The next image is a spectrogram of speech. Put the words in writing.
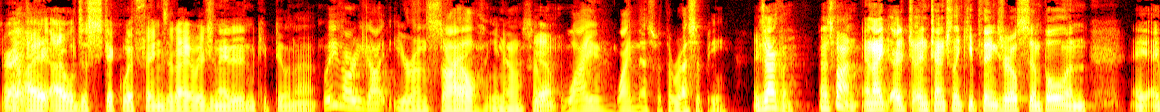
So Right. I, I will just stick with things that I originated and keep doing that. Well, you've already got your own style, you know. So Yeah. why why mess with the recipe? Exactly. That's fine. And I, I intentionally keep things real simple, and I, I,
